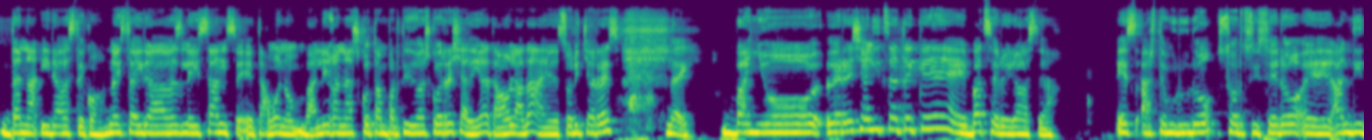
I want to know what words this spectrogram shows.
dana irabazteko. Naiz eta irabazle izan, ze, eta bueno, ba, ligan askotan partidu asko erresa dira, eta hola da, e, zoritxarrez, Bai, baino erresa litzateke bat zero irabaztea. Ez astebururo zortzi zero e, aldi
